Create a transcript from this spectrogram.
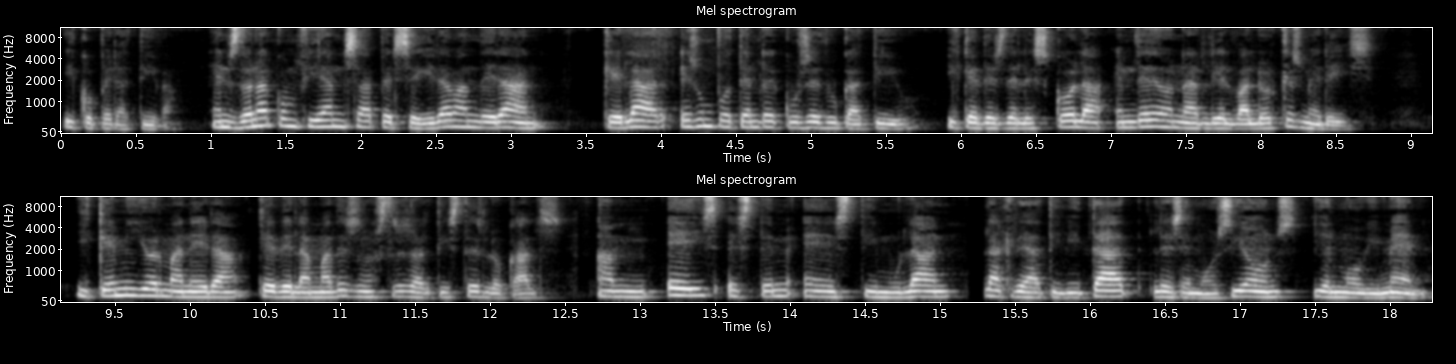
i cooperativa. Ens dona confiança per seguir abanderant que l'art és un potent recurs educatiu i que des de l'escola hem de donar-li el valor que es mereix. I què millor manera que de la mà dels nostres artistes locals. Amb ells estem estimulant la creativitat, les emocions i el moviment,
